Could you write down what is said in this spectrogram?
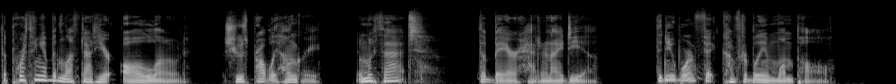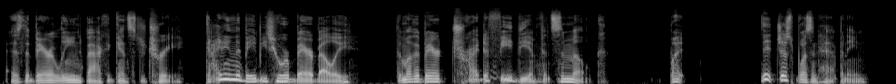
The poor thing had been left out here all alone. She was probably hungry, and with that, the bear had an idea. The newborn fit comfortably in one paw as the bear leaned back against a tree. Guiding the baby to her bear belly, the mother bear tried to feed the infant some milk. But it just wasn't happening.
